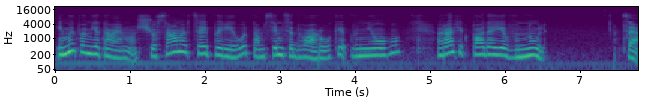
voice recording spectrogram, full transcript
І ми пам'ятаємо, що саме в цей період, там 72 роки, в нього графік падає в нуль. Це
